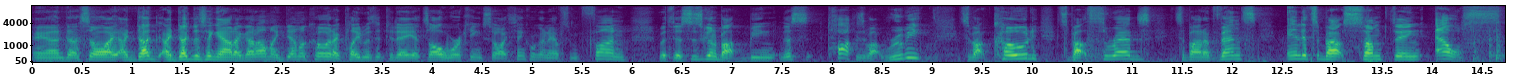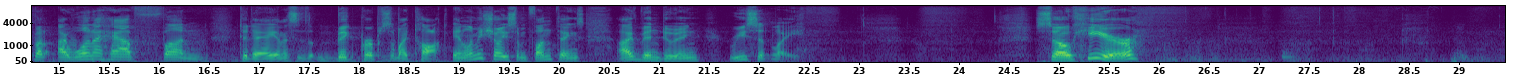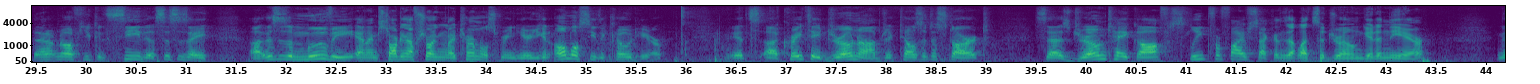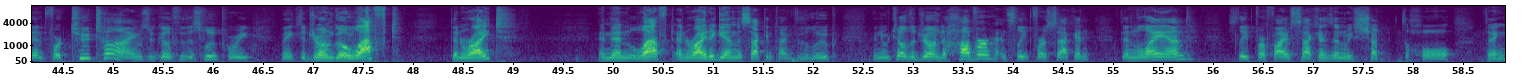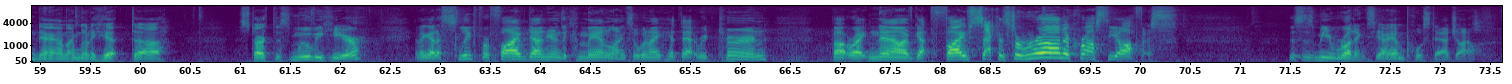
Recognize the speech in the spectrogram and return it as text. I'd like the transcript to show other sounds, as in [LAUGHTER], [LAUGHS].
And uh, so I, I, dug, I dug this thing out. I got all my demo code. I played with it today. It's all working. So I think we're going to have some fun with this. This is going about being, this talk is about Ruby. It's about code. It's about threads. It's about events. And it's about something else. But I want to have fun today. And this is the big purpose of my talk. And let me show you some fun things I've been doing recently. So here, I don't know if you can see this. This is a uh, this is a movie, and I'm starting off showing my terminal screen here. You can almost see the code here. It uh, creates a drone object, tells it to start, says drone takeoff, sleep for five seconds. That lets the drone get in the air. And then for two times, we go through this loop where we make the drone go left, then right, and then left and right again the second time through the loop. And we tell the drone to hover and sleep for a second, then land, sleep for five seconds, and we shut the whole thing down. I'm going to hit uh, start this movie here, and I got to sleep for five down here in the command line. So when I hit that return, about right now, I've got five seconds to run across the office. This is me running. See, I am post-agile. [LAUGHS]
